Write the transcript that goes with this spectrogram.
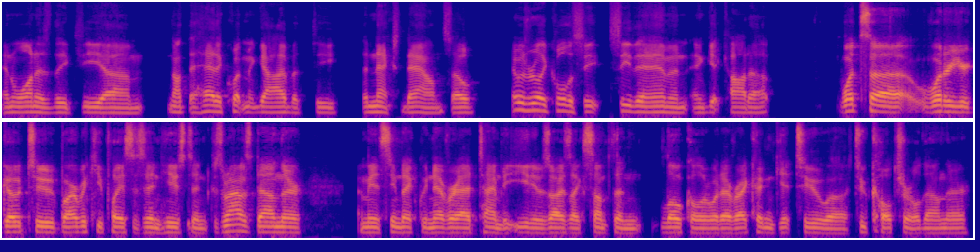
and one is the the um, not the head equipment guy, but the the next down. So it was really cool to see see them and, and get caught up. What's uh what are your go to barbecue places in Houston? Because when I was down there, I mean, it seemed like we never had time to eat. It was always like something local or whatever. I couldn't get too uh, too cultural down there.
